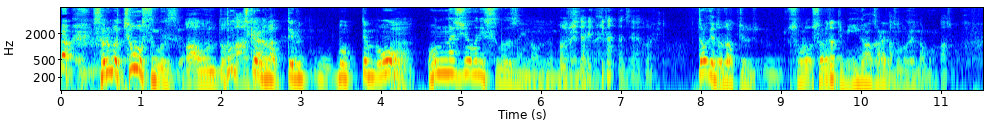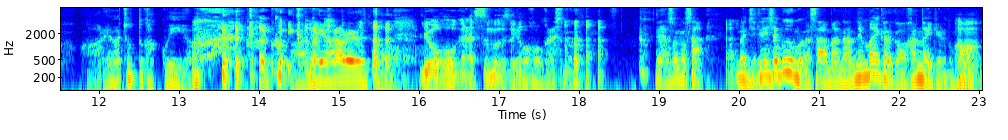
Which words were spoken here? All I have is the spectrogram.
それも超スムーズよ。あ本当。どっちから乗ってる乗っても、同じようにスムーズに乗る、この左利きだったんじゃない？この人。だけどだってそのそれだって右側からでも乗れるんだもん。あそうあれはちょっとかっこいいよ。かっこいいかな。あれやられると。両方からスムーズに。両方からスムーズだからそのさ、まあ、自転車ブームがさ、まあ、何年前からか分かんないけれども、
